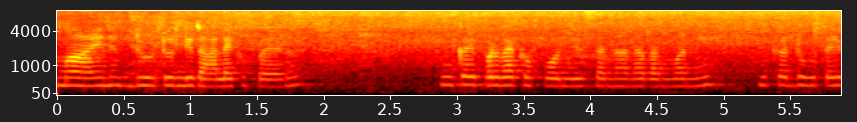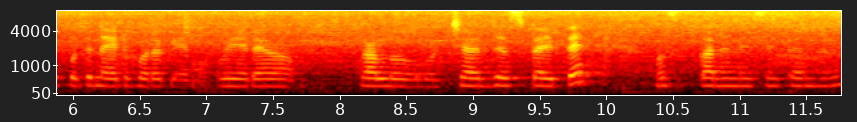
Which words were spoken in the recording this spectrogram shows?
మా ఆయనకు డ్యూటీ ఉండి రాలేకపోయాడు ఇంకా ఇప్పటిదాకా ఫోన్ చేశాను నాన్న రమ్మని. ఇంకా డ్యూటీ అయిపోతే నైట్ వరకు ఏమో వేరే వాళ్ళు వచ్చారు జస్ట్ అయితే వస్తాననేసి అయితే అన్నారు.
